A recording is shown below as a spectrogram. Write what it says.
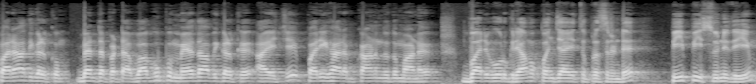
പരാതികൾക്കും ബന്ധപ്പെട്ട വകുപ്പ് മേധാവികൾക്ക് അയച്ച് പരിഹാരം കാണുന്നതുമാണ്. വരവൂർ ഗ്രാമപഞ്ചായത്ത് പ്രസിഡന്റ് പി പി സുനിതയും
